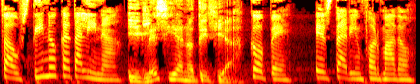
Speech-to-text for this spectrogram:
Faustino Catalina. Iglesia Noticia. Cope. Estar informado.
